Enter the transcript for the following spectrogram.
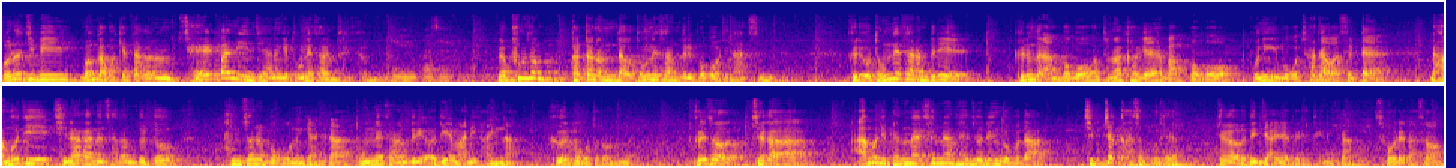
어느 집이 뭔가 바뀌었다 그러면 제일 빨리 인지하는 게 동네 사람들일 겁니다. 네 맞아요. 그러니까 풍선 갖다 놓는다고 동네 사람들이 보고 오지는 않습니다. 그리고 동네 사람들이 그런 걸 안 보고 정확하게 맛보고 분위기 보고 찾아왔을 때 나머지 지나가는 사람들도 풍선을 보고 오는 게 아니라 동네 사람들이 어디에 많이 가 있나 그걸 보고 들어오는 거예요. 그래서 제가 아무리 백날 설명해 드리는 것보다 직접 가서 보세요. 제가 어딘지 알려드릴 테니까 서울에 가서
